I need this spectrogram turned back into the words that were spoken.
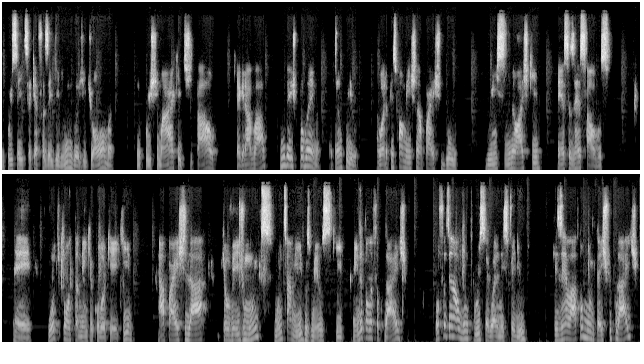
um curso aí que você quer fazer de língua, de idioma, um curso de marketing e tal, que é gravado, não vejo problema, é tranquilo. Agora, principalmente na parte do, do ensino, eu acho que tem essas ressalvas. É, outro ponto também que eu coloquei aqui é a parte da que eu vejo muitos, muitos amigos meus que ainda estão na faculdade ou fazendo algum curso agora nesse período, que eles relatam muito a dificuldade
